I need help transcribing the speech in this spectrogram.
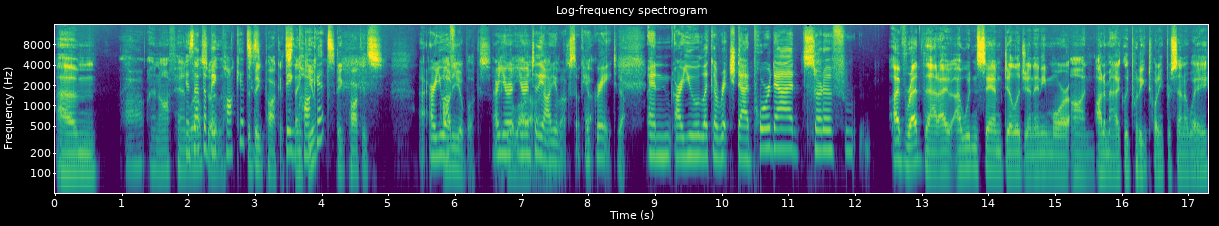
Um, uh, an offhand. Is that the big pockets? The big pockets. Big Thank pockets. You. Big pockets. Are you audiobooks? A, are you you're into the audiobooks? Okay, yeah. great. Yeah. And are you like a rich dad, poor dad sort of I've read that. I, I wouldn't say I'm diligent anymore on automatically putting 20% away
